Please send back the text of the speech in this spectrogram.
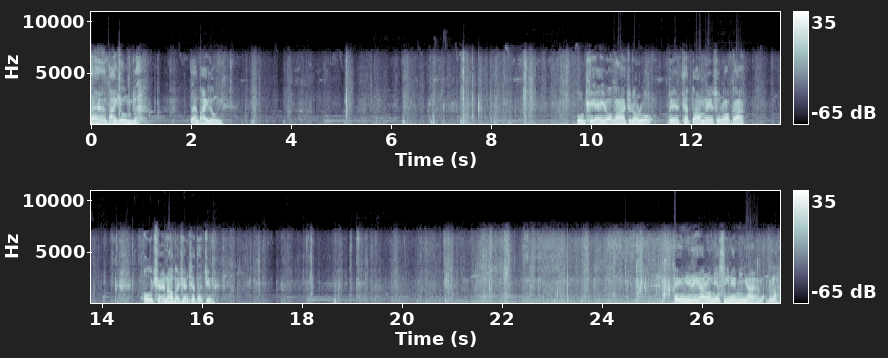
တန်ပိုက်လုံးကြီးလားတန်ပိုက်လုံးကြီး โอเคအဲ့တော့ကကျွန်တော်တို့ဘယ်ထက်သွားမလဲဆိုတော့ကအိုးချန်နောက်ဘက်ချန်ချက်သွားကြည့်မယ်အိမ်လေးတွေကတော့မျက်စိနဲ့မြင်ရတယ်ဗျဟုတ်လား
